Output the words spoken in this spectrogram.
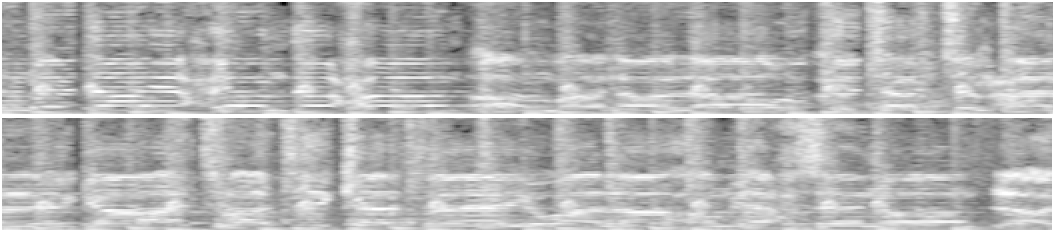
المدايح يمدحون اما أنا لو كتبت معلقات ما تكفي ولا هم يحزنون لا لا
